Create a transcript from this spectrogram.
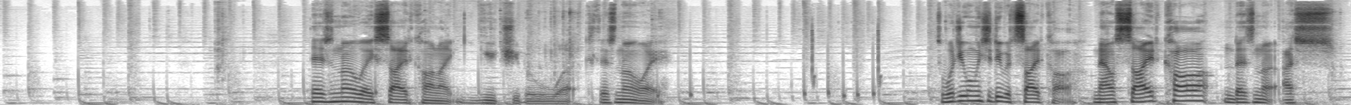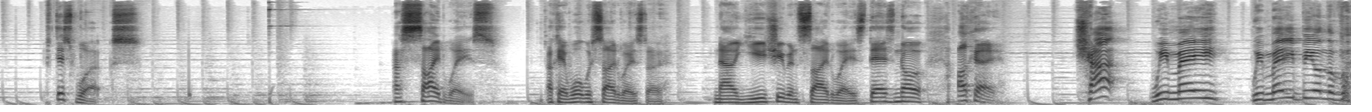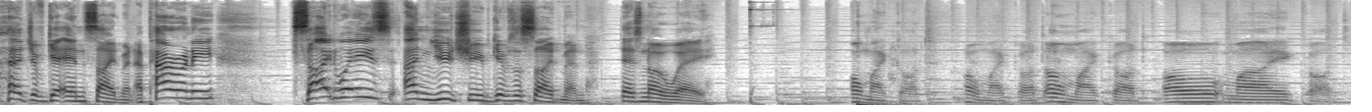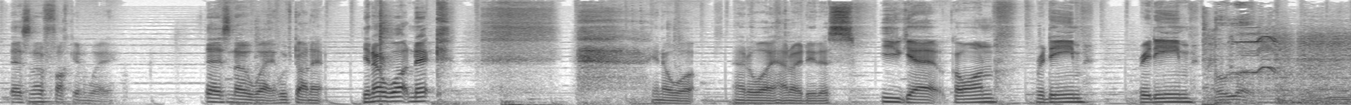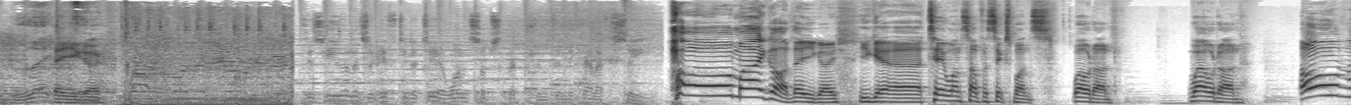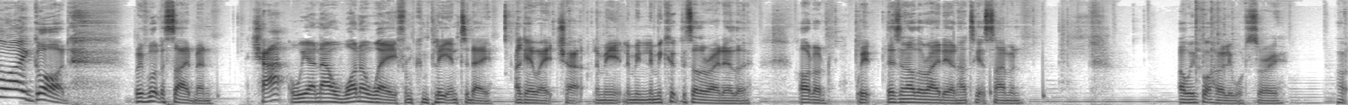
There's no way sidecar like YouTuber will work. There's no way. So what do you want me to do with sidecar? Now sidecar, there's no... If this works... That's sideways. Okay, what was sideways though? Now YouTube and sideways. There's no... Okay. Chat, we may... We may be on the verge of getting sidemen. Apparently, sideways and YouTube gives us sidemen. There's no way. Oh my god. Oh my god. Oh my god. Oh my god. There's no fucking way. There's no way. We've done it. You know what, Nick? You know what? How do I how do I do this? You get go on. Redeem. Redeem. Oh, There you go. Oh my god, there you go. You get a tier 1 sub for six months. Well done. Well done. Oh my god. We've got the Sidemen. Chat, we are now one away from completing today. Okay, wait, chat. Let me let me let me cook this other idea though. Hold on. Wait, there's another idea on how to get Simon. Oh, we've got holy water, sorry.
